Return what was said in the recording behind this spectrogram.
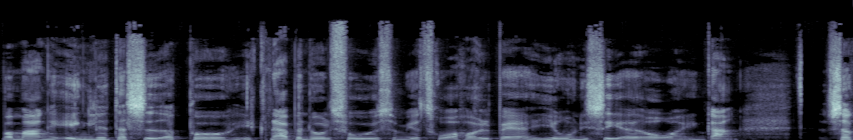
hvor mange engle, der sidder på et knappenålshoved, som jeg tror Holberg ironiserede over en gang, så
